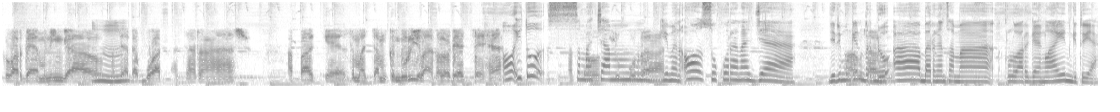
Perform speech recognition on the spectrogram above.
keluarga yang meninggal Mhm. pasti ada buat acara apa kayak semacam kenduri lah kalau di Aceh ya. Oh itu semacam syukuran. gimana? Oh syukuran aja. Jadi mungkin berdoa barengan sama keluarga yang lain gitu ya?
